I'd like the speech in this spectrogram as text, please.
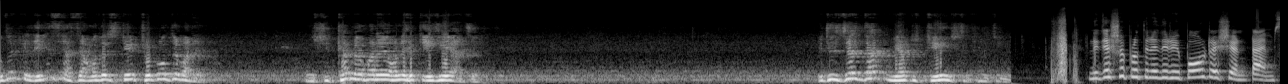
ওদেরকে লেগেছে আছে, আমাদের স্টেট ছোট হতে পারে শিক্ষার ব্যাপারে অনেক এগিয়ে আছে। It is just that we have to change the future নিজস্ব প্রতিনিধি রিপোর্ট এশিয়ান টাইমস।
